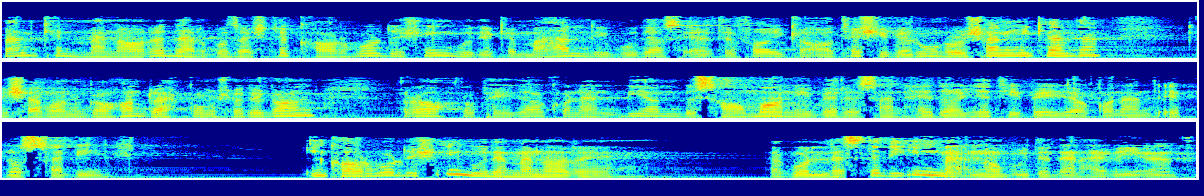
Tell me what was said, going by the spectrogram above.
بلکه مناره در گذشته کاربردش این بوده که محلی بوده از ارتفاعی که آتشی بر اون روشن می‌کردن که شبانگاهان رهگم شدگان راه رو پیدا کنند بیان به سامانی برسن هدایتی پیدا کنند. ابن السبیل. این کاربردش این بوده مناره و گلدسته به این معنا بوده در حقیقت.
